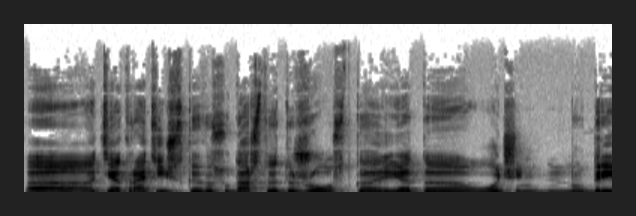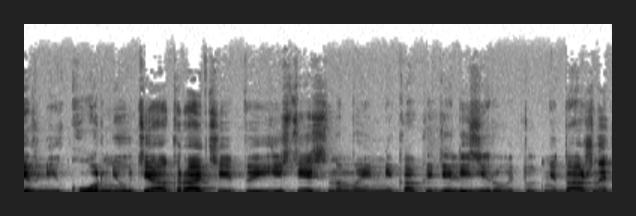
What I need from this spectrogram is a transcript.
э, теократическое государство это жестко, это очень ну, древние корни у теократии, то, естественно, мы никак идеализировать тут не должны,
